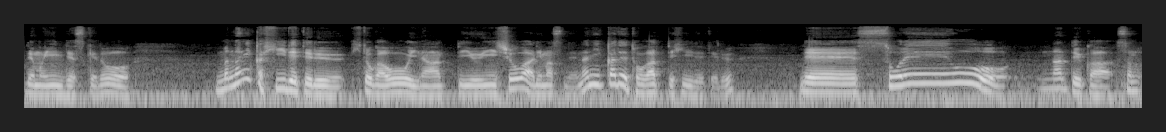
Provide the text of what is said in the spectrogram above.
でもいいんですけどまあ、何か秀でてる人が多いなっていう印象はありますね。何かで尖って秀でてる。で、それを、なんていうか、その、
